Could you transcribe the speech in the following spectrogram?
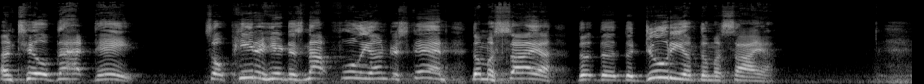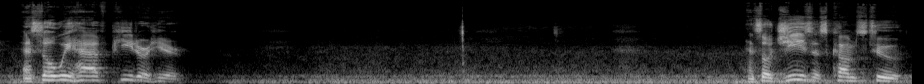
until that day. So Peter here does not fully understand the Messiah, the, the, the duty of the Messiah. And so we have Peter here. And so Jesus comes to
